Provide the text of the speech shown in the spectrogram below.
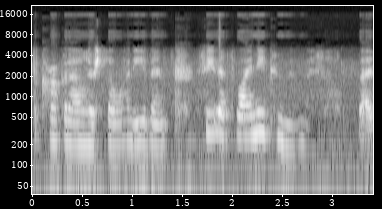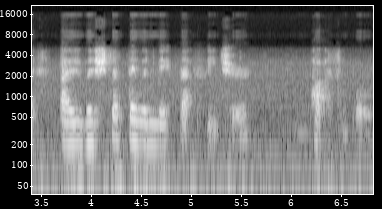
the crocodiles are so uneven. See, that's why I need to move myself. That's, I wish that they would make that feature possible.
